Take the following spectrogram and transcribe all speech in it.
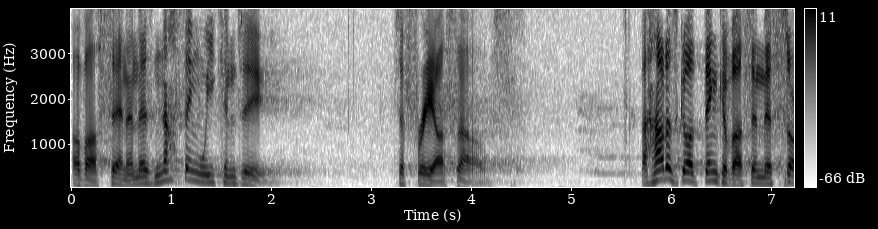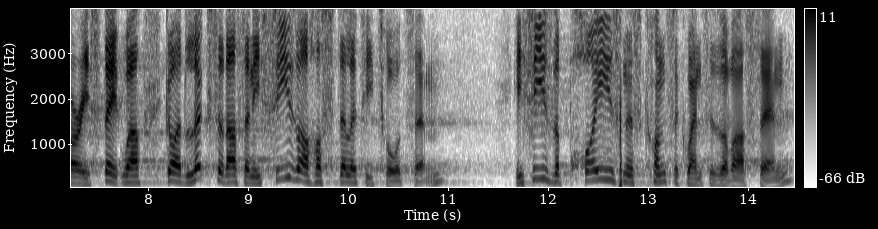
of our sin. And there's nothing we can do to free ourselves. But how does God think of us in this sorry state? Well, God looks at us and he sees our hostility towards him. He sees the poisonous consequences of our sin.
